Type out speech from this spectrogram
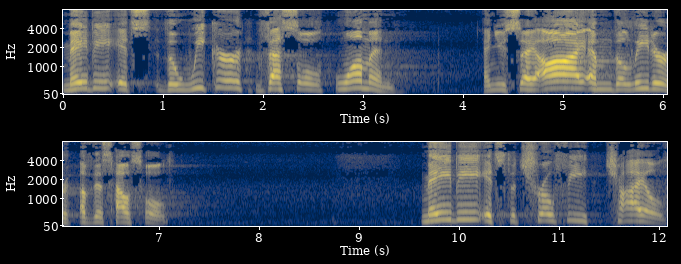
Maybe it's the weaker vessel woman, and you say, I am the leader of this household. Maybe it's the trophy child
